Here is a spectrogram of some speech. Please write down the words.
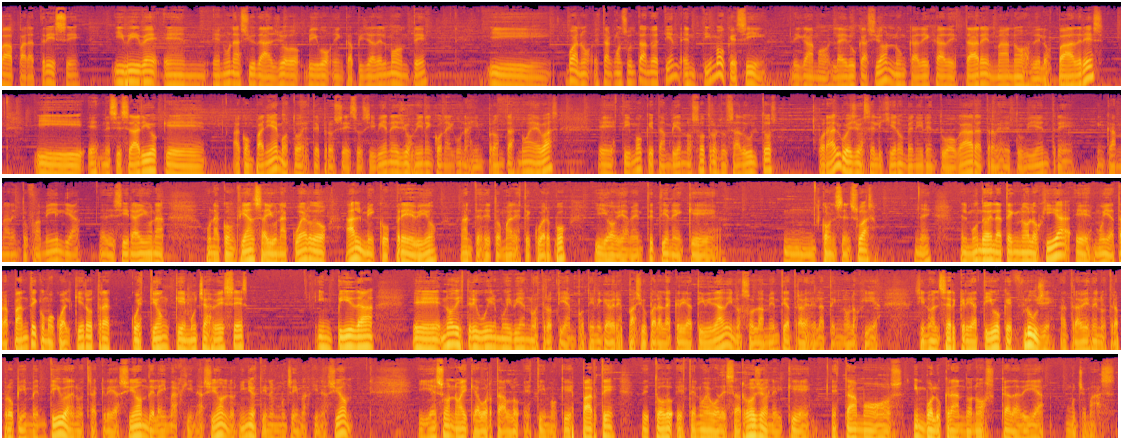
va para 13 y vive en, en una ciudad, yo vivo en Capilla del Monte, y bueno, están consultando, estimo que sí, digamos, la educación nunca deja de estar en manos de los padres y es necesario que acompañemos todo este proceso. Si bien ellos vienen con algunas improntas nuevas, eh, estimo que también nosotros los adultos, por algo ellos eligieron venir en tu hogar a través de tu vientre, encarnar en tu familia, es decir, hay una, una confianza y un acuerdo álmico previo antes de tomar este cuerpo y obviamente tiene que mm, consensuar ¿eh? El mundo de la tecnología es muy atrapante como cualquier otra cuestión que muchas veces impida eh, no distribuir muy bien nuestro tiempo. Tiene que haber espacio para la creatividad y no solamente a través de la tecnología, sino al ser creativo que fluye a través de nuestra propia inventiva, de nuestra creación, de la imaginación. Los niños tienen mucha imaginación y eso no hay que abortarlo, estimo que es parte de todo este nuevo desarrollo en el que estamos involucrándonos cada día mucho más.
